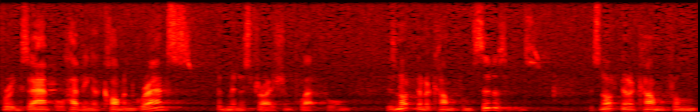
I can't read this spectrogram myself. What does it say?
for example, having a common grants administration platform is not going to come from citizens. It's not going to come from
